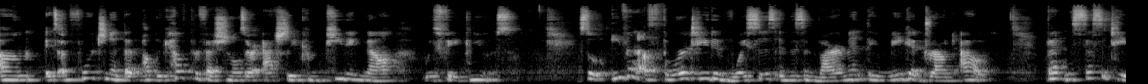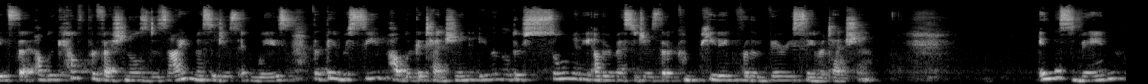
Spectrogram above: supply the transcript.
um, it's unfortunate that public health professionals are actually competing now with fake news. So even authoritative voices in this environment, they may get drowned out. That necessitates that public health professionals design messages in ways that they receive public attention, even though there's so many other messages that are competing for the very same attention. In this vein,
